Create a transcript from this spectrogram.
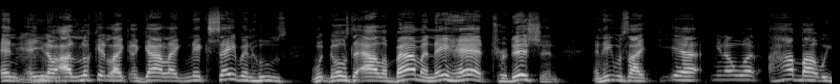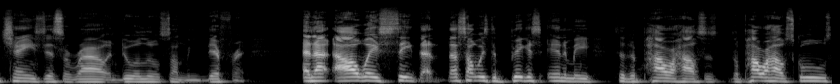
And, mm-hmm. and, you know, mm-hmm. I look at like a guy like Nick Saban who's what goes to Alabama and they had tradition and he was like, Yeah, you know what? How about we change this around and do a little something different? And I, I always see that that's always the biggest enemy to the powerhouses, the powerhouse schools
